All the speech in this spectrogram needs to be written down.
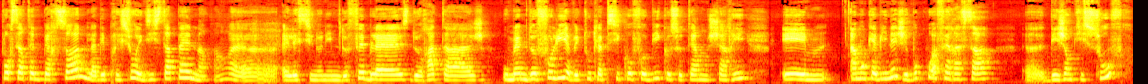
Pour certaines personnes, la dépression existe à peine. Hein. Euh, elle est synonyme de faiblesse, de ratage, ou même de folie avec toute la psychophobie que ce terme charrie. Et hum, à mon cabinet, j'ai beaucoup affaire à ça. Euh, des gens qui souffrent,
